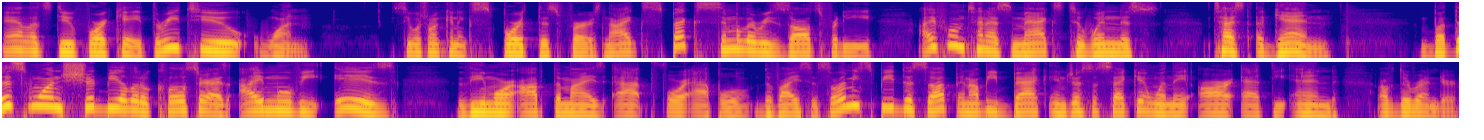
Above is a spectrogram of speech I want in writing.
And let's do 4K. 3, 2, 1. See which one can export this first. Now, I expect similar results for the iPhone 10s Max to win this test again. But this one should be a little closer as iMovie is the more optimized app for Apple devices. So let me speed this up and I'll be back in just a second when they are at the end of the render.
